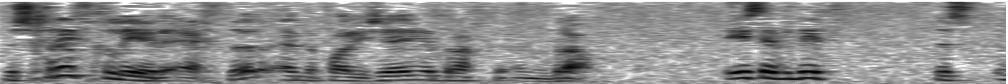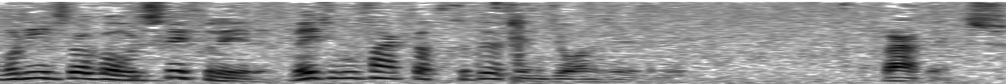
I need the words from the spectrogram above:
De schriftgeleerden echter en de fariseeën brachten een vrouw. Eerst even dit. Dus er wordt hier gesproken over de schriftgeleerden. Weet u hoe vaak dat gebeurt in Johannes Evangelie? Vraag eens.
